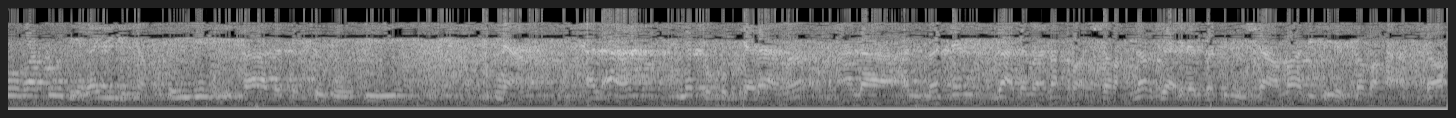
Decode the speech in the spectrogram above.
المصوغة لغير تفصيل إفادة الثبوت. نعم. الآن نترك الكلام على المتن. بعدما نقرأ الشرح نرجع إلى المتن إن شاء الله لكي يتضح أكثر.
